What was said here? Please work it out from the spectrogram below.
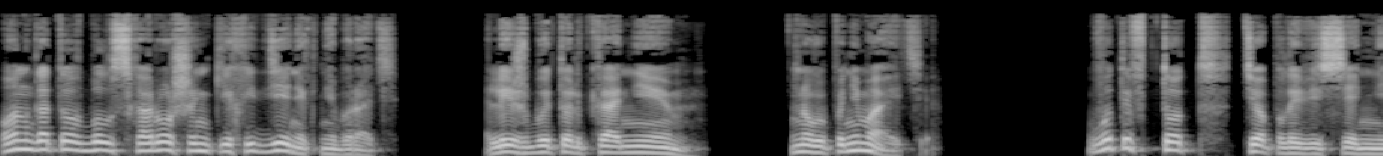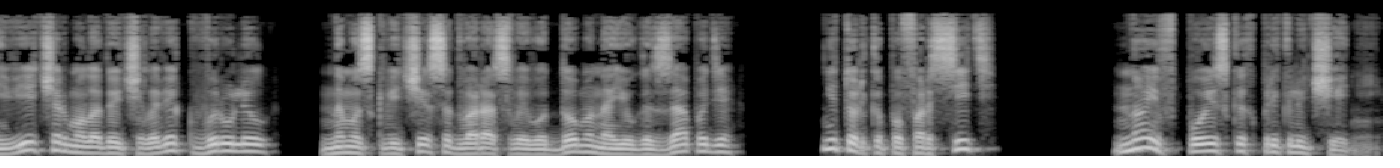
Он готов был с хорошеньких и денег не брать, лишь бы только они... Ну, вы понимаете. Вот и в тот теплый весенний вечер молодой человек вырулил на москвиче со двора своего дома на юго-западе не только пофорсить, но и в поисках приключений.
